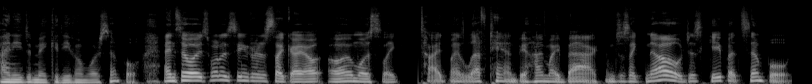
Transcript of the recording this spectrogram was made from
I need to make it even more simple. And so it's one of those things where it's like I, I almost like tied my left hand behind my back. I'm just like, no, just keep it simple.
